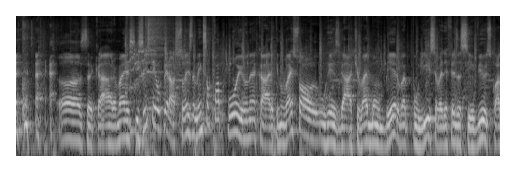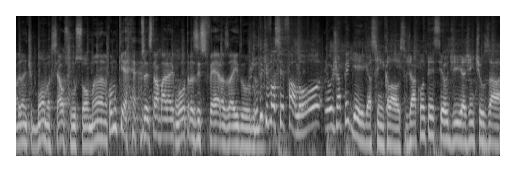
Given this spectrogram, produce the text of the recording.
Nossa, cara, mas e têm operações também que são com apoio, né, cara? Que não vai só o resgate, vai bombeiro, vai polícia, vai defesa civil, esquadrão antibomba, Celso Russomano. Como que é vocês trabalharem com outras esferas aí do... do... Tudo que você falou, eu já peguei, assim, Klaus. Já aconteceu de a gente usar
